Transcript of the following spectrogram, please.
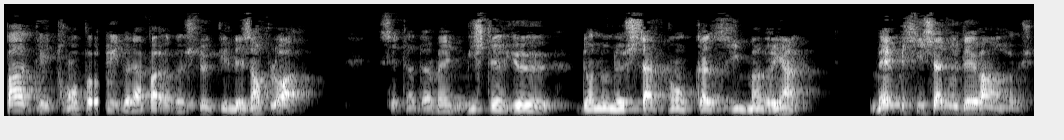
pas des tromperies de la part de ceux qui les emploient. C'est un domaine mystérieux dont nous ne savons quasiment rien. Même si ça nous dérange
